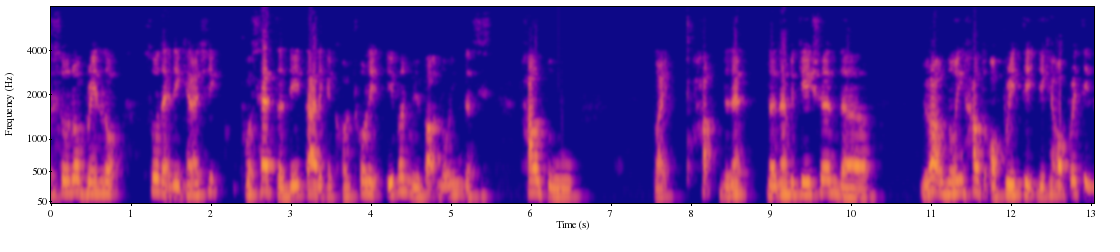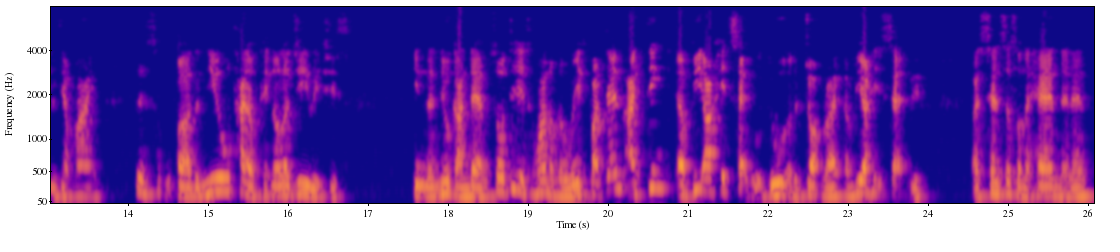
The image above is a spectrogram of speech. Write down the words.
pseudo brain lobe, so that they can actually process the data, they can control it even without knowing the how to like how the the navigation, the without knowing how to operate it, they can operate it with their mind. This is uh, the new type of technology which is in the new Gundam. So this is one of the ways. But then I think a VR headset would do the job, right? A VR headset with uh, sensors on the hand and then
